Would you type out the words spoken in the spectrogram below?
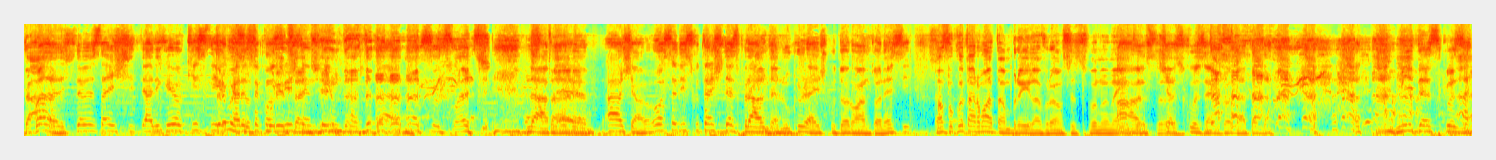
da. Bă, dar deci trebuie să stai și Adică e o chestie Trebuie care să se scurgi construiește în timp. agenda, da, da, să-ți faci Da, starea. de, așa, o să discutăm și despre alte lucruri aici cu Doru Antonesi Am făcut armata în Brăila, vreau să spun înainte Ah, să... cer scuze încă o dată, da. Mii de scuze.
